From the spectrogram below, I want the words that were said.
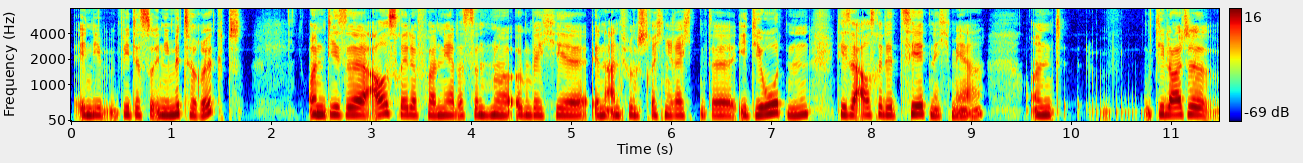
in die, wie das so in die Mitte rückt. Und diese Ausrede von, ja, das sind nur irgendwelche in Anführungsstrichen rechte Idioten, diese Ausrede zählt nicht mehr. Und die Leute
